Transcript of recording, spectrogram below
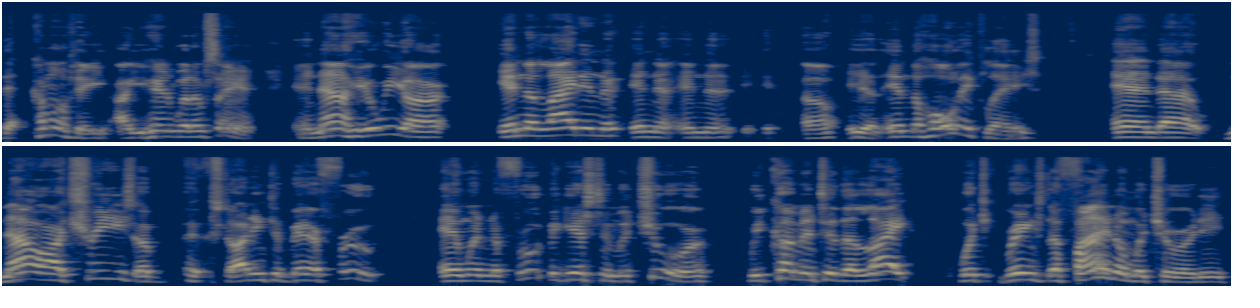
That come on say are you hearing what i'm saying? And now here we are in the light in the in the in the uh, in the holy place. And uh, now our trees are uh, starting to bear fruit. And when the fruit begins to mature we come into the light which brings the final maturity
